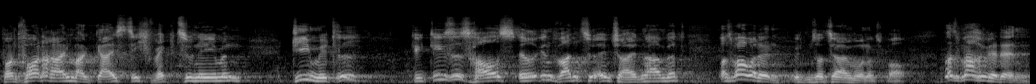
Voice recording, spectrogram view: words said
von vornherein einmal geistig wegzunehmen, die Mittel, die dieses Haus irgendwann zu entscheiden haben wird, was machen wir denn mit dem sozialen Wohnungsbau? Was machen wir denn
